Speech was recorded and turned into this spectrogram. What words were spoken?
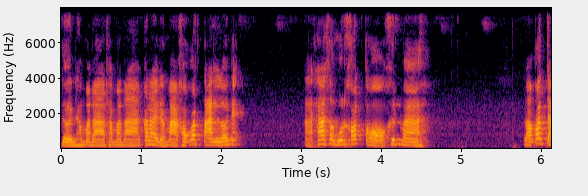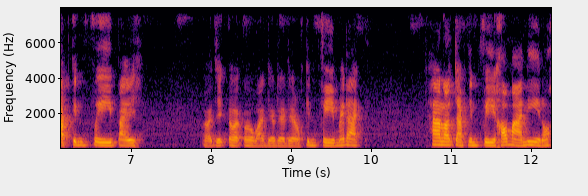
เดินธรรมดาธรรมดาก็ได้เดี๋ยวมาเขาก็ตันแล้วเนี่ยอะถ้าสมมติเขาต่อขึ้นมา เราก็จับกินฟรีไปเออเออเออเดี๋ยวเดี๋ยวเดี๋ยวกินฟรีไม่ได้ ถ้าเราจับกินฟรีเขามานี่เนาะ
